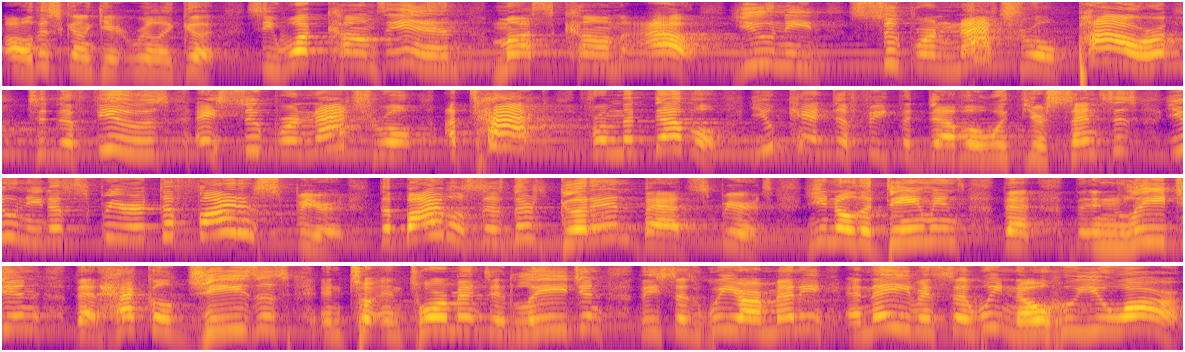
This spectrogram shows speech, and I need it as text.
Oh, this is going to get really good. See, what comes in must come out. You need supernatural power to diffuse a supernatural attack from the devil. You can't defeat the devil with your senses. You need a spirit to fight a spirit. The Bible says there's good and bad spirits. You know the demons that in Legion that heckled Jesus and, to- and tormented Legion? He says, We are many. And they even said, We know who you are.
